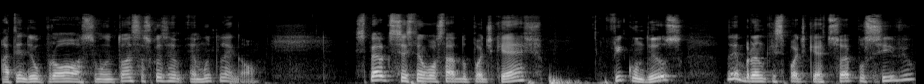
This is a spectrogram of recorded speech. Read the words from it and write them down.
atender o próximo. Então, essas coisas é muito legal. Espero que vocês tenham gostado do podcast. Fique com Deus. Lembrando que esse podcast só é possível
